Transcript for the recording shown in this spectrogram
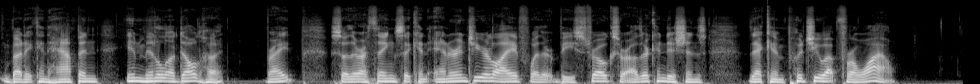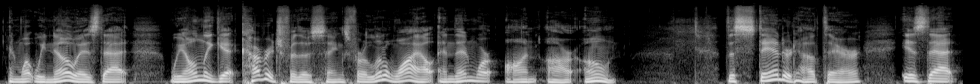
but it can happen in middle adulthood, right? So there are things that can enter into your life, whether it be strokes or other conditions, that can put you up for a while. And what we know is that we only get coverage for those things for a little while and then we're on our own. The standard out there is that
